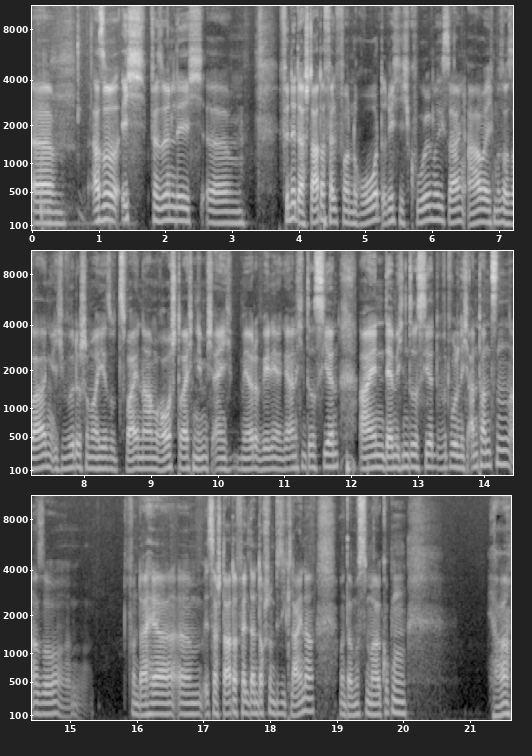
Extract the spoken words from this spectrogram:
ähm, also ich persönlich ähm, finde das Starterfeld von Rot richtig cool, muss ich sagen. Aber ich muss auch sagen, ich würde schon mal hier so zwei Namen rausstreichen, die mich eigentlich mehr oder weniger gar nicht interessieren. Ein, der mich interessiert, wird wohl nicht antanzen. Also von daher ähm, ist das Starterfeld dann doch schon ein bisschen kleiner. Und da müsste man mal gucken, ja,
